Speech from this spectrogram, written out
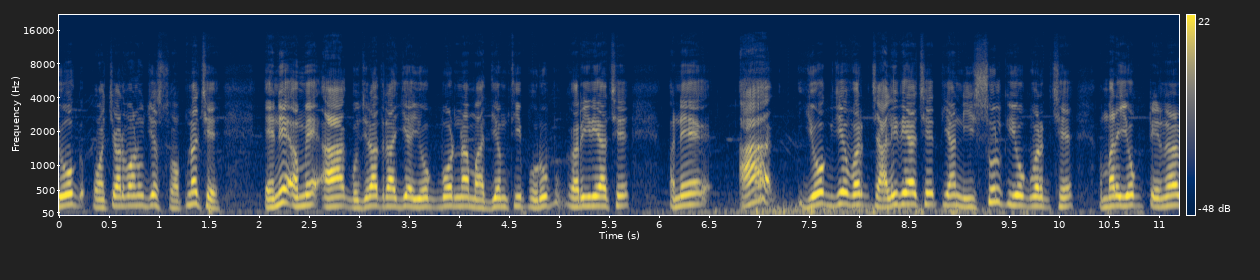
યોગ પહોંચાડવાનું જે સ્વપ્ન છે, એને અમે આ ગુજરાત રાજ્ય યોગ બોર્ડના માધ્યમથી પૂરું કરી રહ્યા છે. અને આ યોગ જે વર્ગ ચાલી રહ્યા છે, ત્યાં નિઃશુલ્ક યોગ વર્ગ છે. અમારા યોગ ટ્રેનર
